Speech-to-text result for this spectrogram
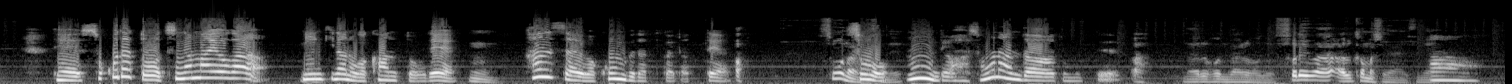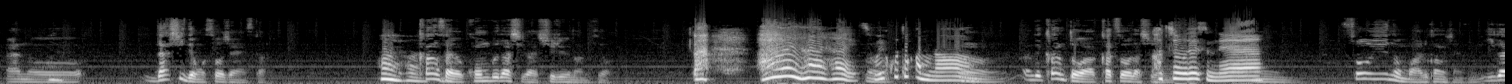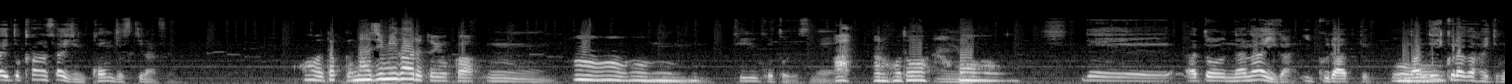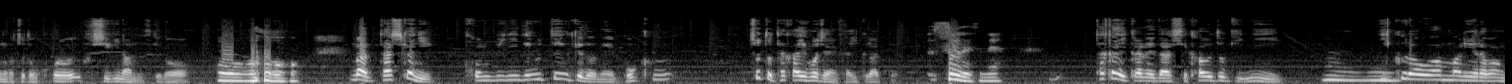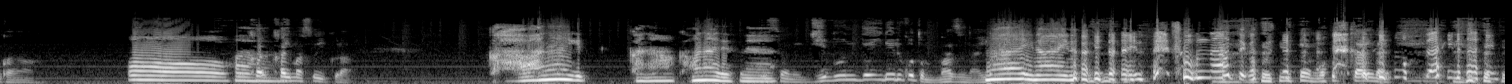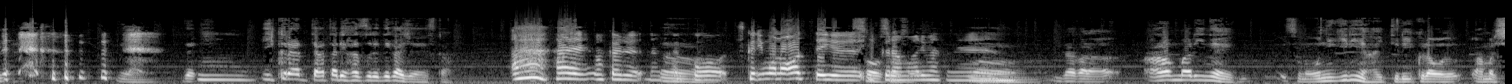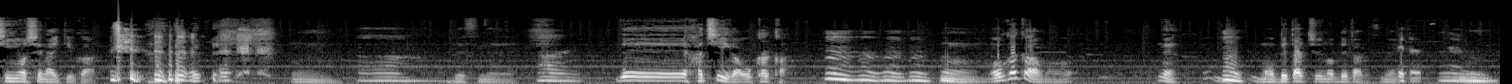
で、そこだと、ツナマヨが人気なのが関東で、うん。関西は昆布だって書いてあって、そうなんですそうね。。うん。で、あ、そうなんだ、と思って。あ、なるほどなるほど。それはあるかもしれないですね。ああのー、だしでもそうじゃないですか。あ。はいはい。関西は昆布だしが主流なんですよ。はいはいはい。そういうことかもな。うん。で、関東はカツオだし、カツオですね。うん。そういうのもあるかもしれないですね。意外と関西人昆布好きなんですよ。はい、だから馴染みがあるというか。うん。うんうんうんうん。っていうことですね。あ、なるほど。うんで、あと7位がイクラって、うんなんでイクラが入ってくるのかちょっとこれ不思議なんですけど、まあ確かにコンビニで売ってるけどね、僕、ちょっと高い方じゃないですか、イクラって。そうですね。高い金出して買うときに、うんうん。イクラをあんまり選ばんかな。おー、はい、はい。か買いますイクラ。買わないかな買わないですでねす。よね。自分で入れることもまずない。ないないないない。そんなって感じ。ね、もったいない。もったいないって。ねで、うん。イクラって当たり外れでかいじゃないですか。ああ、はい、わかる。なんかこう、作り物っていうそうそうそういくらもありますね。うん。だから、あんまりね、そのおにぎりに入ってるイクラをあんまり信用してないというか。うん。あですね。あ、はい。で、8位がおかか。うんうんうんうんううん。ん。おかかはもう、ね、うん。もうベタ中のベタですねベ。タですね。ううんん。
